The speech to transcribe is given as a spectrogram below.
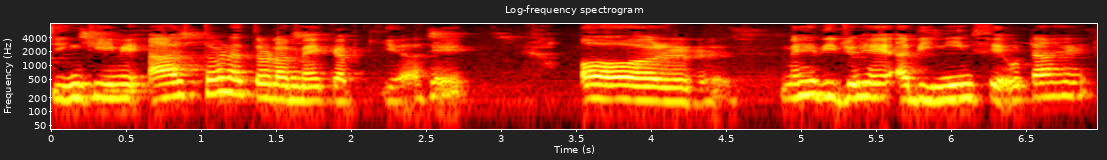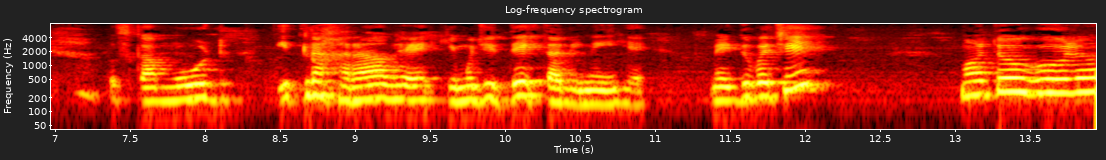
चिंकी ने आज थोड़ा थोड़ा मेकअप किया है और मेहदी जो है अभी नींद से उठा है। उसका मूड इतना ख़राब है कि मुझे देखता भी नहीं है। मैं दो बचे तो गोला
